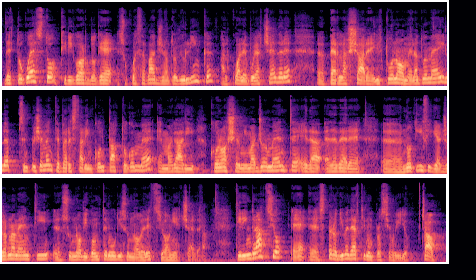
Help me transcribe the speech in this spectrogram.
Detto questo, ti ricordo che su questa pagina trovi un link al quale puoi accedere eh, per lasciare il tuo nome e la tua mail semplicemente per restare in contatto con me e magari conoscermi maggiormente ed, a, ed avere eh, notifiche, aggiornamenti eh, su nuovi contenuti, su nuove lezioni, eccetera. Ti ringrazio e eh, spero di vederti in un prossimo video. Ciao!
